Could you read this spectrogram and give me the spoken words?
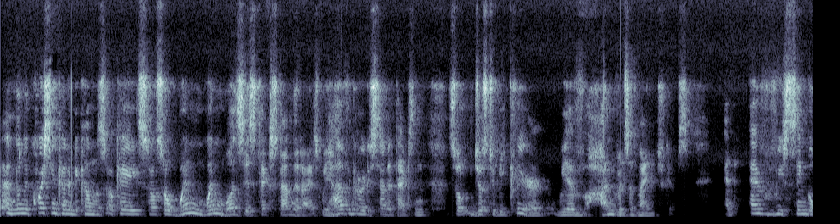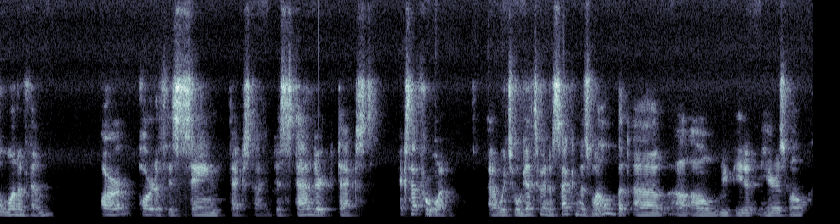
And then the question kind of becomes, okay, so so when when was this text standardized? We have an early standard text, and so just to be clear, we have hundreds of manuscripts, and every single one of them are part of this same text type, the standard text, except for one, uh, which we'll get to in a second as well, but uh, I'll, repeat it here as well.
